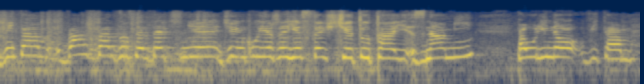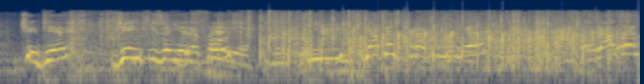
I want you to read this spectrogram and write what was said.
Witam Was bardzo serdecznie. Dziękuję, że jesteście tutaj z nami. Paulino, witam Ciebie. Dzięki, że jesteś. Gratuluję. I ja też gratuluję. Razem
